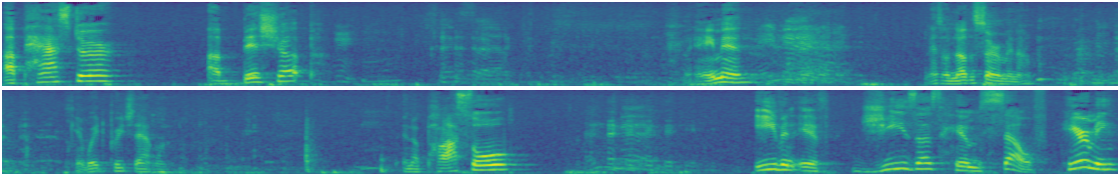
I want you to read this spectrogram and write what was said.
a pastor, a bishop, Amen. Amen. That's another sermon. Huh? Can't wait to preach that one. An apostle, even if Jesus himself, hear me,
